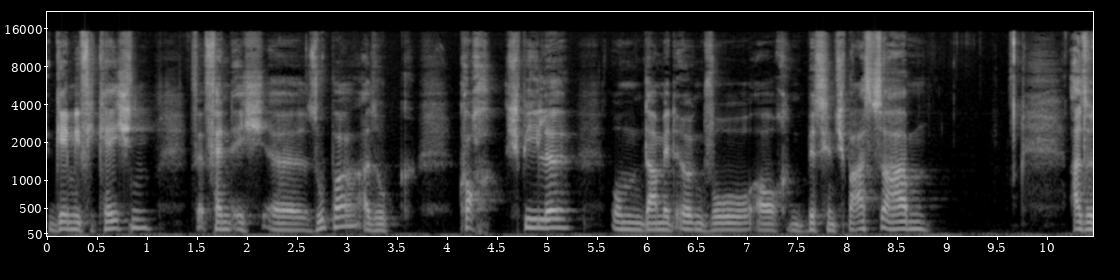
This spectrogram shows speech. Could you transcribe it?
Gamification fände ich äh, super. Also Kochspiele, um damit irgendwo auch ein bisschen Spaß zu haben. Also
